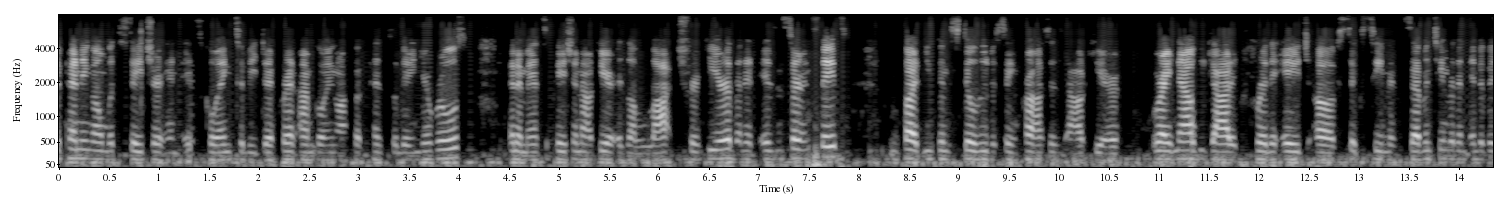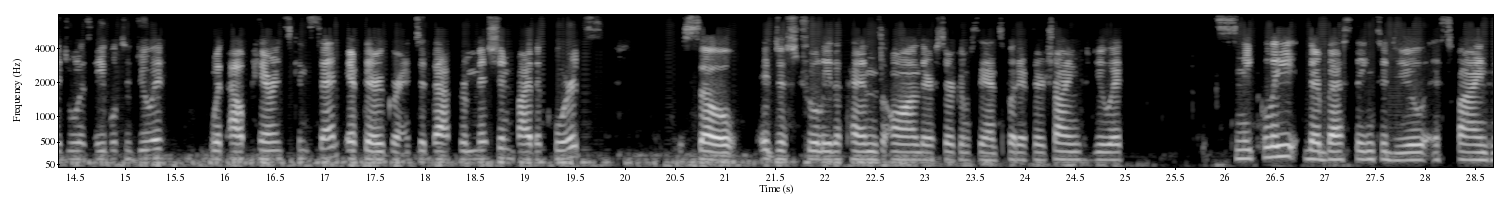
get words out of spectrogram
Depending on what state you're in, it's going to be different. I'm going off of Pennsylvania rules, and emancipation out here is a lot trickier than it is in certain states, but you can still do the same process out here. Right now, we got it for the age of 16 and 17 that an individual is able to do it without parents' consent if they're granted that permission by the courts. So it just truly depends on their circumstance. But if they're trying to do it sneakily, their best thing to do is find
